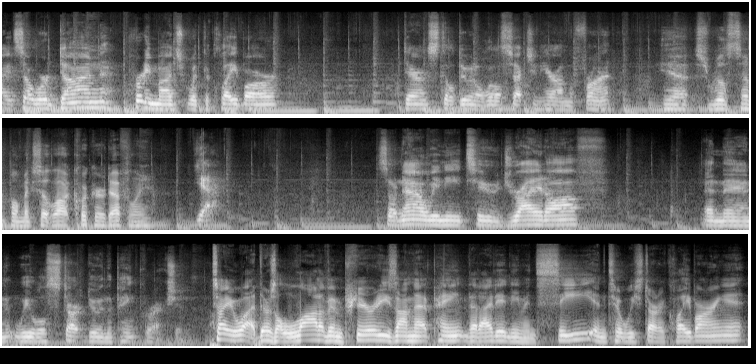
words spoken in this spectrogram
All right, so we're done pretty much with the clay bar. Darren's still doing a little section here on the front. Yeah, it's real simple. Makes it a lot quicker, definitely. Yeah. So now we need to dry it off and then we will start doing the paint correction. Tell you what, there's a lot of impurities on that paint that I didn't even see until we started clay barring it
